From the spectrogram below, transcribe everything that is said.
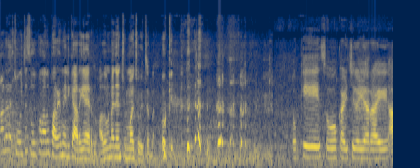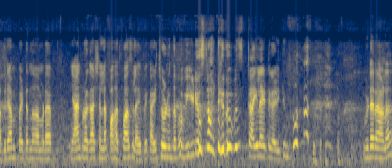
ആൾ ചോദിച്ച സൂപ്പർ ആണെന്ന് പറയുന്നത് എനിക്ക് അറിയായിരുന്നു അതുകൊണ്ടാണ് ഞാൻ ചുമ്മാ ചോദിച്ചത്. ഓക്കെ ഓക്കെ സോ കഴിച്ചു കഴിയാറായി. അഭിരാം പെട്ടെന്ന് നമ്മുടെ ഞാൻ പ്രകാശനല്ല ഫഹദ് ഫാസിലായി പോയി. കഴിച്ചുകൊണ്ടിരുന്നപ്പോൾ വീഡിയോ സ്റ്റാർട്ട് ചെയ്തു. സ്റ്റൈലായിട്ട് കഴിക്കുന്നു. ഇവിടെ ഒരാൾ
